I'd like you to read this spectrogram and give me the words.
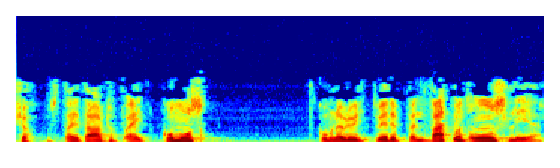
Sjoe, ons tyd hardop uit. Kom ons kom nou by die tweede punt. Wat moet ons leer?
